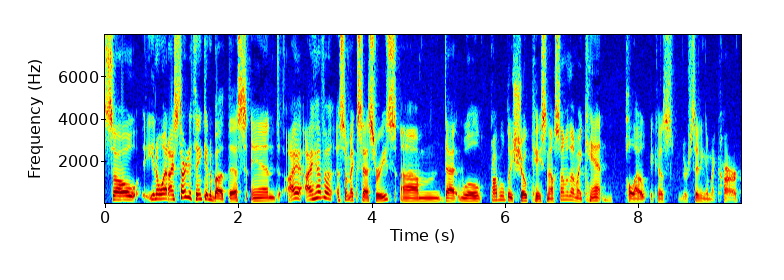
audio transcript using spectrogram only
So you know what? I started thinking about this, and I, I have a, some accessories um, that will probably showcase. Now, some of them I can't pull out because they're sitting in my car.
